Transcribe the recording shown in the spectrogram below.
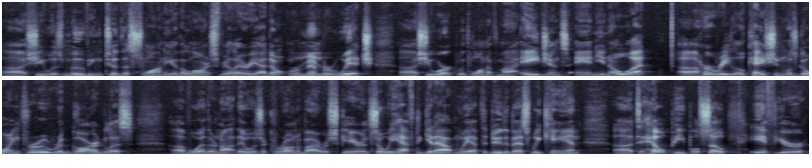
Uh, she was moving to the Suwanee or the Lawrenceville area. I don't remember which. Uh, she worked with one of my agents, and you know what? Uh, her relocation was going through regardless of whether or not there was a coronavirus scare. And so we have to get out and we have to do the best we can uh, to help people. So if you're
